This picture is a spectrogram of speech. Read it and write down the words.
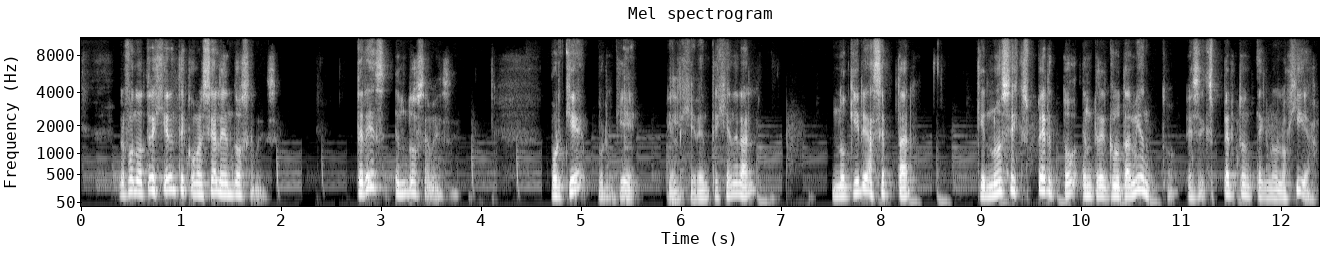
En el fondo, tres gerentes comerciales en 12 meses. Tres en 12 meses. ¿Por qué? Porque el gerente general no quiere aceptar que no es experto en reclutamiento, es experto en tecnología.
